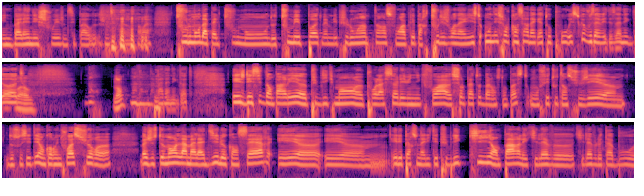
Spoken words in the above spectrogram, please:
et une baleine échouée, je ne sais pas, je ne sais pas. enfin, bref. Tout le monde appelle tout le monde, tous mes potes, même les plus lointains, se font appeler par tous les journalistes. On est sur le cancer d'Agathe Prou. Est-ce que vous avez des anecdotes. Non. Non Non, non, on n'a pas d'anecdote. Et je décide d'en parler euh, publiquement euh, pour la seule et unique fois euh, sur le plateau de Balance ton poste où on fait tout un sujet de société, encore une fois, sur bah, justement la maladie, le cancer et, et, et les personnalités publiques qui en parlent et qui lèvent, qui lèvent le tabou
